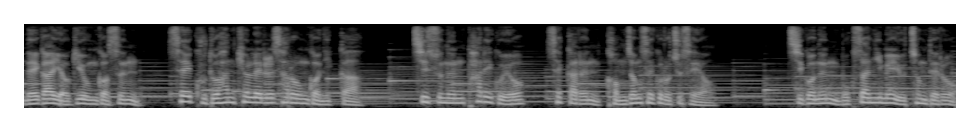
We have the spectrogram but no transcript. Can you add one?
내가 여기 온 것은 새 구두 한 켤레를 사러 온 거니까 치수는 8이고요. 색깔은 검정색으로 주세요. 직원은 목사님의 요청대로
